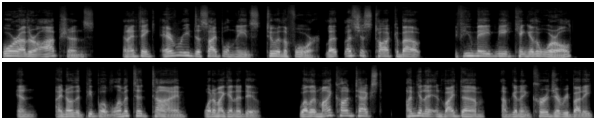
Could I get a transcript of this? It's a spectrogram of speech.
four other options. And I think every disciple needs two of the four. Let, let's just talk about if you made me king of the world, and I know that people have limited time, what am I going to do? Well, in my context, I'm going to invite them, I'm going to encourage everybody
